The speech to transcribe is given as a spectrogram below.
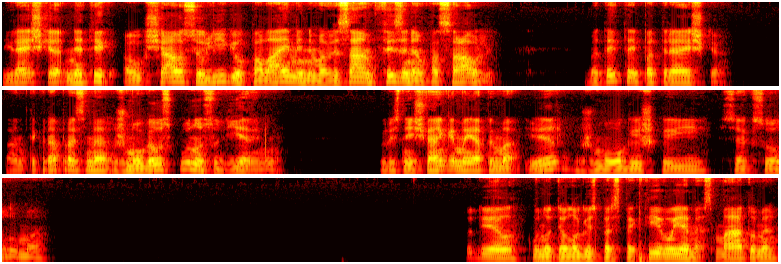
Tai reiškia ne tik aukščiausio lygio palaiminimą visam fiziniam pasauliui, bet tai taip pat reiškia tam tikrą prasme žmogaus kūnų sudievinimą, kuris neišvengiamai apima ir žmogiškai seksualumą. Todėl kūno teologijos perspektyvoje mes matome,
